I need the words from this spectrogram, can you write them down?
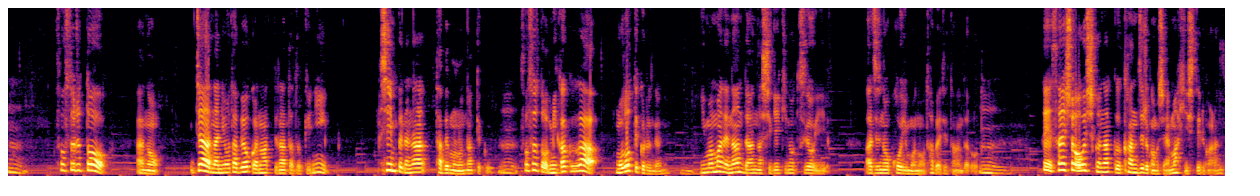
む。うん。そうするとあのじゃあ何を食べようかなってなった時にシンプルな食べ物になってくる。うん。そうすると味覚が戻ってくるんだよね。うん。今までなんであんな刺激の強い味の濃いものを食べてたんだろうと。うんで最初は美味しくなく感じるかもしれない。麻痺してるからね。ね。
